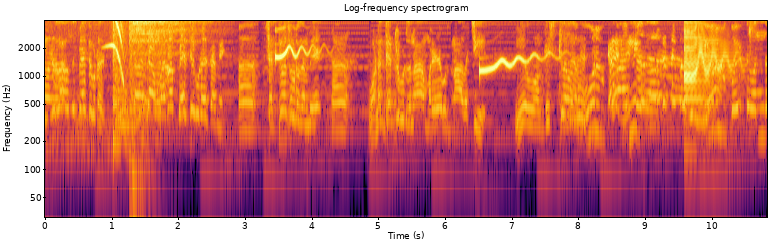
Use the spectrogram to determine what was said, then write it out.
இதெல்லாம் வந்து பேசக்கூடாது. மாதிரிலாம் பேசக்கூடாது சாமி. சத்தியமா சொல்றேன் தம்பி. உனக்கு கட்டில் கொடுத்தனா மரியாதை கொடுத்தனா அதை வச்சுக்க. ஐயோ உன் கெஸ்ட்ல வந்து ஊருக்கு போயிட்டு வந்து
